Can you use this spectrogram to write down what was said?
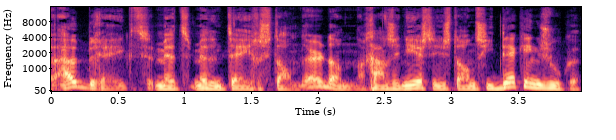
uitbreekt met, met een tegenstander, dan gaan ze in eerste instantie dekking zoeken.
